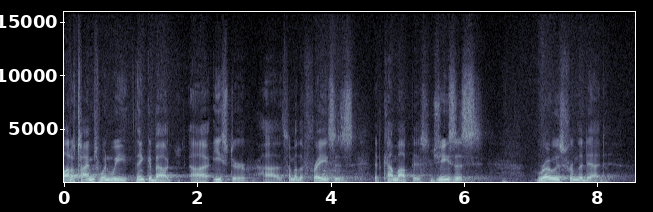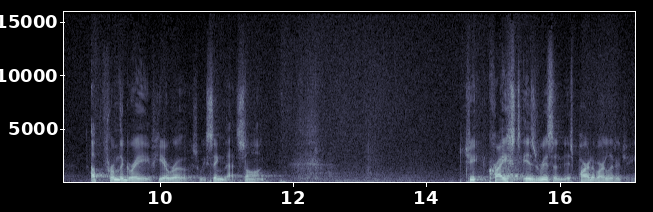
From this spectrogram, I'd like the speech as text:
A lot of times when we think about uh, Easter, uh, some of the phrases that come up is Jesus rose from the dead. Up from the grave, he arose. We sing that song. Christ is risen is part of our liturgy.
